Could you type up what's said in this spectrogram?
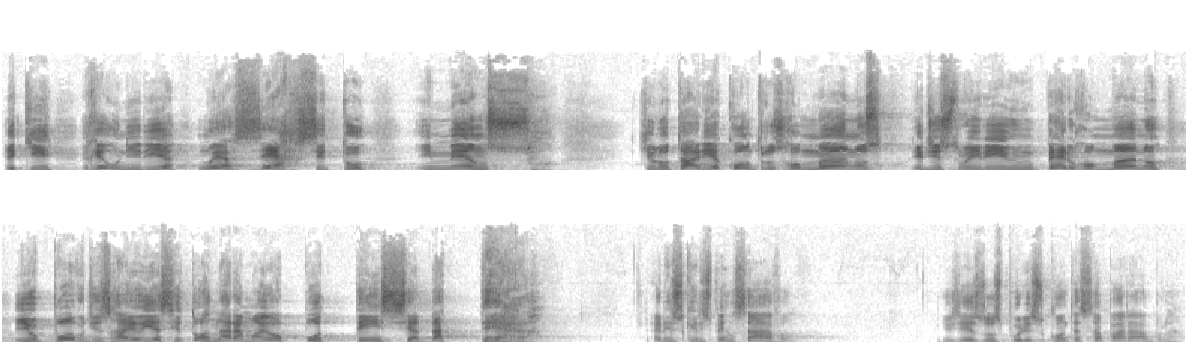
e que reuniria um exército imenso que lutaria contra os romanos e destruiria o Império Romano, e o povo de Israel ia se tornar a maior potência da terra. Era isso que eles pensavam. E Jesus, por isso, conta essa parábola.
